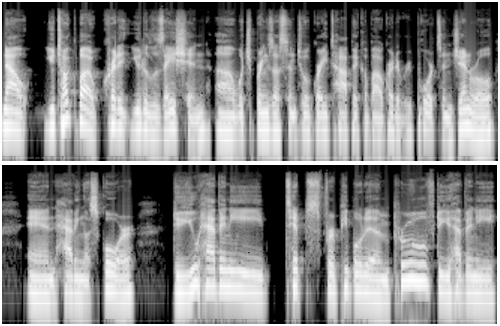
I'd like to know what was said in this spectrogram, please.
Now, you talked about credit utilization, uh, which brings us into a great topic about credit reports in general and having a score. Do you have any tips for people to improve? Do you have any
